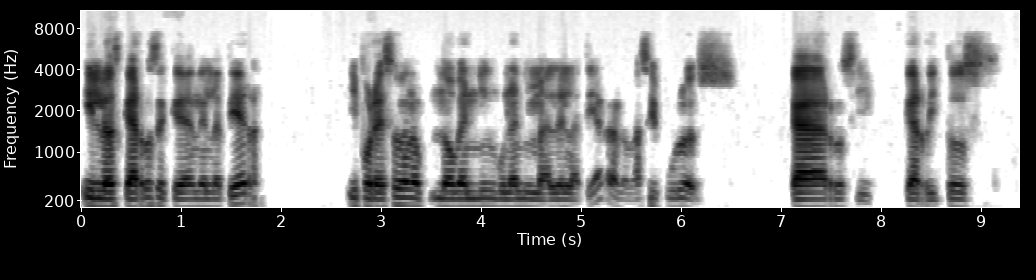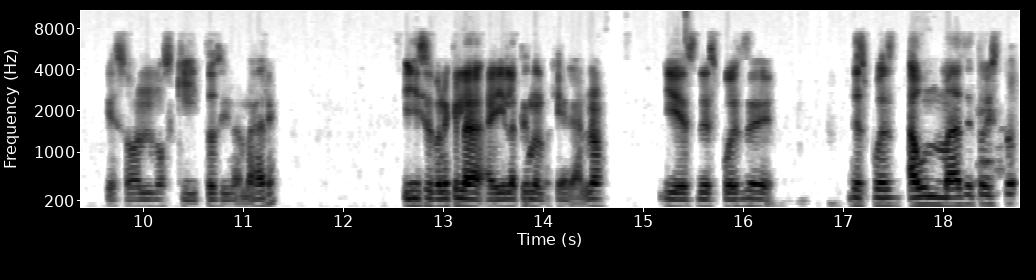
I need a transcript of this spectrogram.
y los carros se quedan en la tierra y por eso no, no ven ningún animal en la tierra nomás hay puros carros y carritos que son mosquitos y la madre y se supone que la, ahí la tecnología ganó y es después de después aún más de Toy Story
